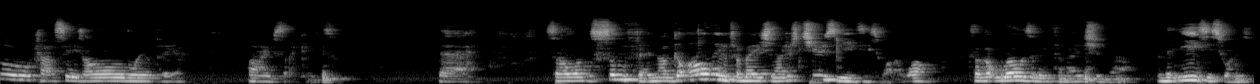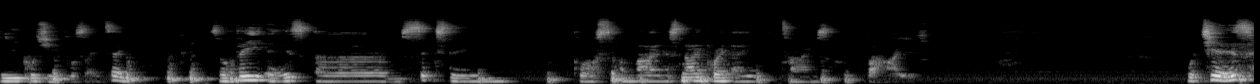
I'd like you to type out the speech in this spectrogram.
Oh, can't see, it's all the way up here. Five seconds. There. So I want something, I've got all the information, I just choose the easiest one I want. Because I've got loads of information there. And the easiest one is V equals U plus AT. So V is um, 16 plus minus 9.8 times 5 which is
